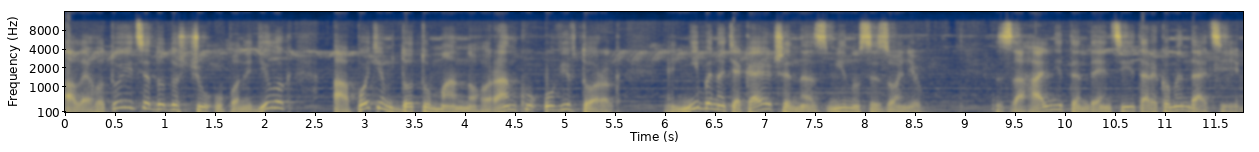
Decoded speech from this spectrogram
але готується до дощу у понеділок, а потім до туманного ранку у вівторок, ніби натякаючи на зміну сезонів. Загальні тенденції та рекомендації.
